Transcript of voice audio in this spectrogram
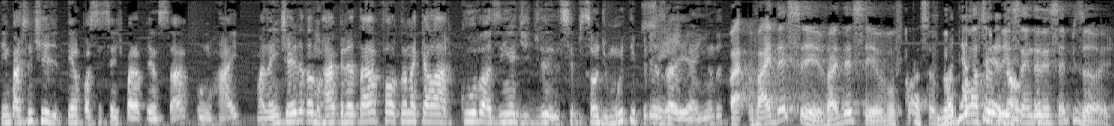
tem bastante tempo assim se a gente para pensar, com um hype, mas a gente ainda tá no hype, ainda tá faltando aquela curvazinha de decepção de muita empresa Sim. aí ainda. Vai, vai descer, vai descer. Eu vou falar sobre, vou falar descer, sobre não. isso ainda nesse episódio.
